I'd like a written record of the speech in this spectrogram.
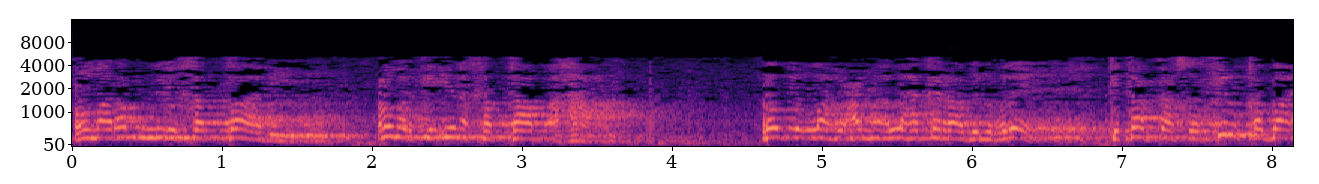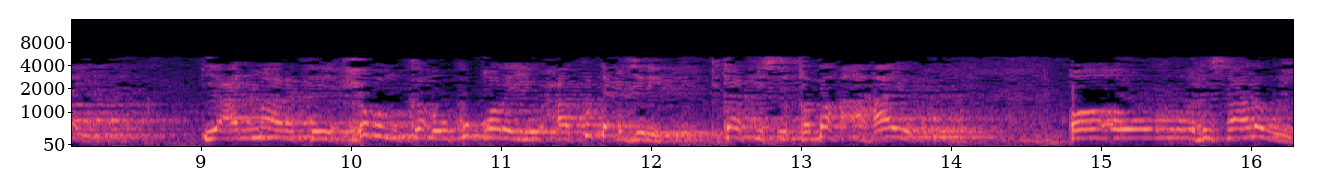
Cumara bni lkhaaabi cumarkii ina khaaab ahaa. Radi allahu canhu allaha ka raadi noqdee kitaabkaasoo fi lqadaa'i yani maaragtay xukumka uu ku qorayo waxaa ku dhex jiray kitaabkiisii qadaha ahaayo oo risaalo wey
